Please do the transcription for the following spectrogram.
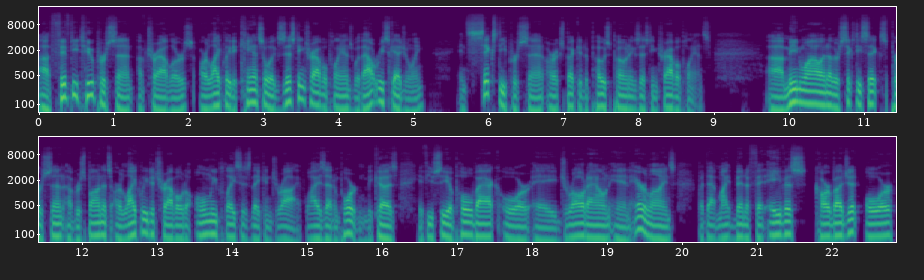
Uh, 52% of travelers are likely to cancel existing travel plans without rescheduling, and 60% are expected to postpone existing travel plans. Uh, meanwhile, another 66% of respondents are likely to travel to only places they can drive. Why is that important? Because if you see a pullback or a drawdown in airlines, but that might benefit Avis, car budget, or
